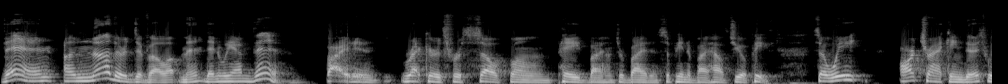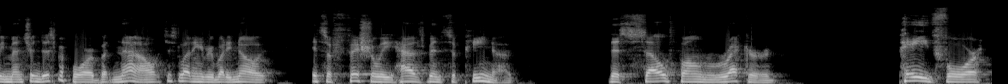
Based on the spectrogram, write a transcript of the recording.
Then another development. Then we have then Biden records for cell phone paid by Hunter Biden, subpoenaed by House GOP. So we are tracking this. We mentioned this before, but now just letting everybody know it's officially has been subpoenaed. This cell phone record paid for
